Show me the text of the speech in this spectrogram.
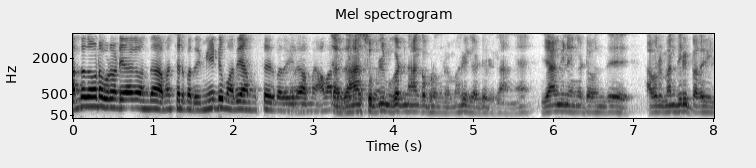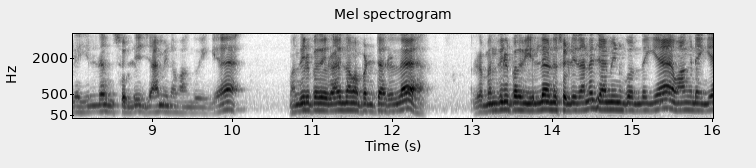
வந்ததோட உடனடியாக வந்து அமைச்சர் பதவி மீண்டும் அதே அமைச்சர் பதவியில் அதான் சுப்ரீம் கோர்ட் நாக்கப்படுங்கிற மாதிரி கேட்டிருக்காங்க. ஜாமீன் எங்கிட்ட வந்து அவர் மந்திரி பதவியில் இல்லைன்னு சொல்லி ஜாமீனை வாங்குவீங்க. மந்திரி பதவி ராஜினாமா பண்ணிட்டாருல்ல? அந்த மந்திரி பதவி இல்லைன்னு சொல்லி தானே ஜாமீனுக்கு வந்தீங்க வாங்கினீங்க?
